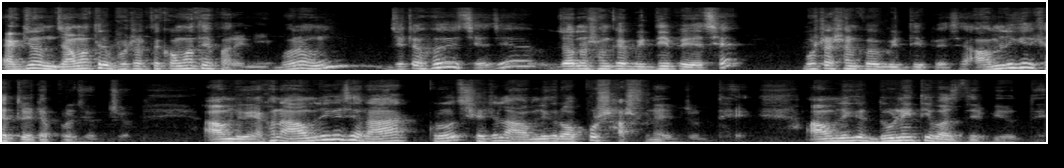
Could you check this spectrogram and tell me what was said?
একজন জামাতের ভোটার তো কমাতে পারেনি। বরং যেটা হয়েছে যে জনসংখ্যা বৃদ্ধি পেয়েছে, ভোটার সংখ্যাও বৃদ্ধি পেয়েছে। আওয়ামী লীগের ক্ষেত্রে এটা প্রযোজ্য। আওয়ামী লীগ এখন আওয়ামী লীগের যে রাগ, ক্রোধ সেটা হলো আওয়ামী লীগের অপশাসনের বিরুদ্ধে, আওয়ামী লীগের দুর্নীতিবাজদের বিরুদ্ধে,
